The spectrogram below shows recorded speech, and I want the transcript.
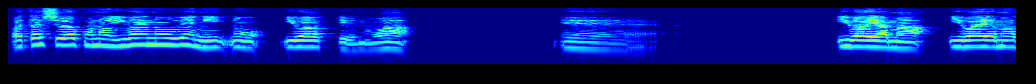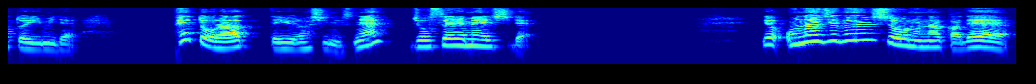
私はこの岩の上にの岩っていうのは、えー、岩山、岩山という意味で、ペトラっていうらしいんですね。女性名詞で。で、同じ文章の中で、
